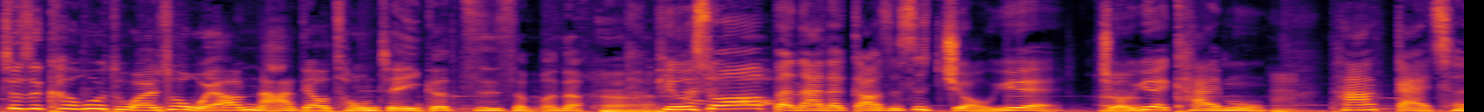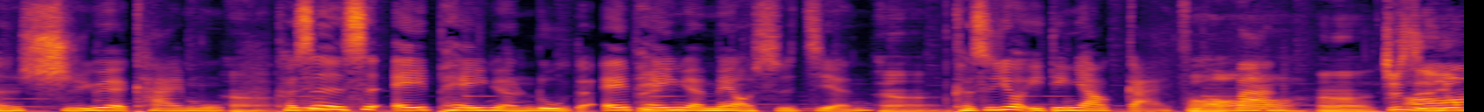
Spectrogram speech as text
就是客户突然说我要拿掉中间一个字什么的，比如说本来的稿子是九月九月开幕，他改成十月开幕，可是是 A 配音员录的，A 配音员没有时间，可是又一定要改，怎么办？嗯，就是用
